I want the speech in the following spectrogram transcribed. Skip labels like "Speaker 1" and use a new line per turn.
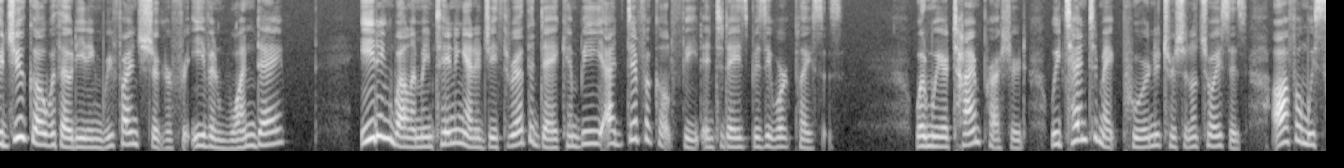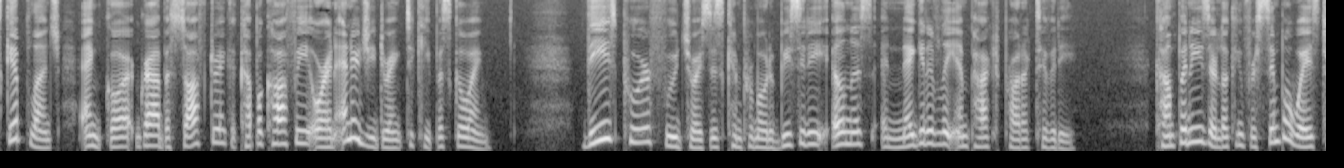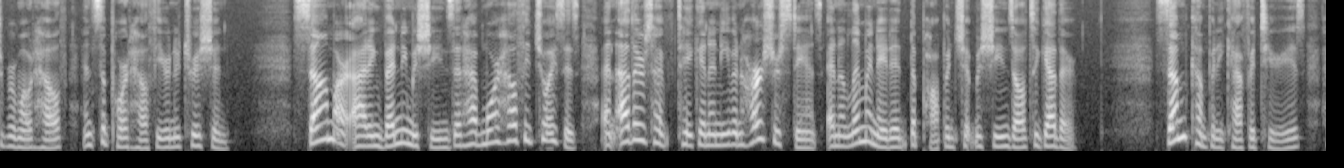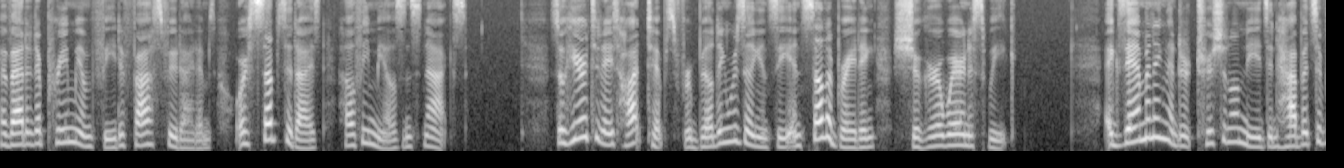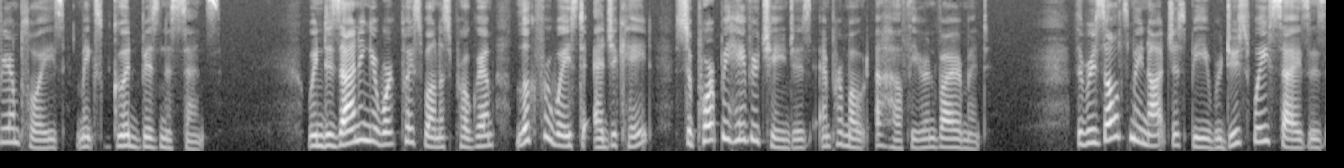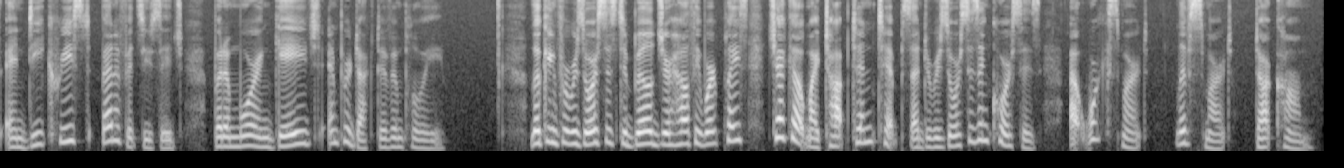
Could you go without eating refined sugar for even one day? Eating well and maintaining energy throughout the day can be a difficult feat in today's busy workplaces. When we are time pressured, we tend to make poor nutritional choices. Often we skip lunch and go- grab a soft drink, a cup of coffee, or an energy drink to keep us going. These poor food choices can promote obesity, illness, and negatively impact productivity. Companies are looking for simple ways to promote health and support healthier nutrition. Some are adding vending machines that have more healthy choices, and others have taken an even harsher stance and eliminated the pop and chip machines altogether. Some company cafeterias have added a premium fee to fast food items or subsidized healthy meals and snacks. So, here are today's hot tips for building resiliency and celebrating Sugar Awareness Week. Examining the nutritional needs and habits of your employees makes good business sense. When designing your workplace wellness program, look for ways to educate, support behavior changes, and promote a healthier environment. The results may not just be reduced waist sizes and decreased benefits usage, but a more engaged and productive employee. Looking for resources to build your healthy workplace? Check out my top 10 tips under resources and courses at WorkSmartLivesmart.com.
